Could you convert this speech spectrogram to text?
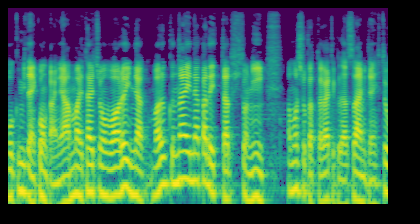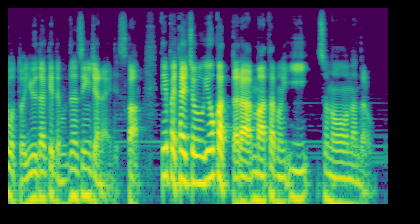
僕みたいに今回ね、あんまり体調悪いな、悪くない中で言った人に、もしよかったら書いてくださいみたいな一言言うだけでも全然いいじゃないですか。でやっぱり体調良かったら、まあ、多分いい、その、なんだろう。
